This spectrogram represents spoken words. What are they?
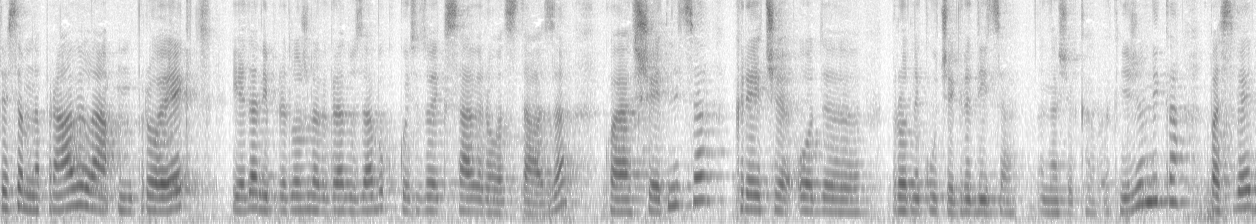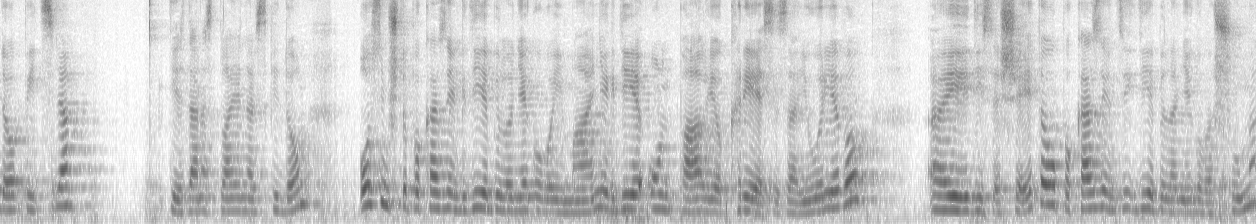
te sam napravila projekt jedan i predložila ga gradu Zaboku koji se zove Ksaverova staza, koja šetnica, kreće od e, rodne kuće Gredica našeg književnika, pa sve do Piclja, gdje je danas planinarski dom, osim što pokazuje gdje je bilo njegovo imanje, gdje je on palio krijes za Jurjevo e, i gdje se šetao, pokazujem gdje je bila njegova šuma,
